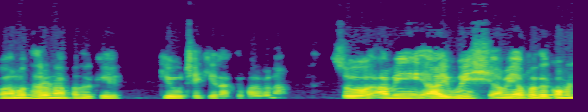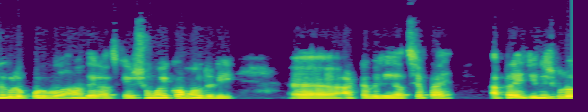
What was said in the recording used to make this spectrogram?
আমার ধারণা আপনাদেরকে কেউ ঠেকিয়ে রাখতে পারবে না। সো আমি আই উইশ আমি আপনাদের কমেন্টগুলো পড়ব। আমাদের আজকের সময় কম অলরেডি আটটা বেজে যাচ্ছে প্রায়। আপনারা এই জিনিসগুলো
